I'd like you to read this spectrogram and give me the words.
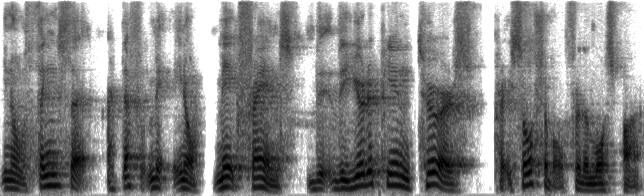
you know, things that are different, you know, make friends. The, the European tours pretty sociable for the most part.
